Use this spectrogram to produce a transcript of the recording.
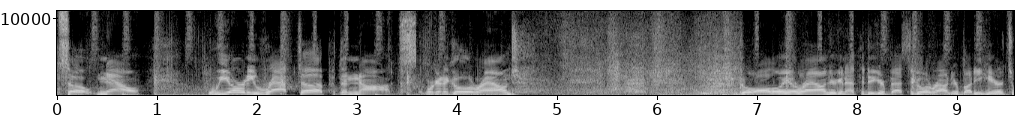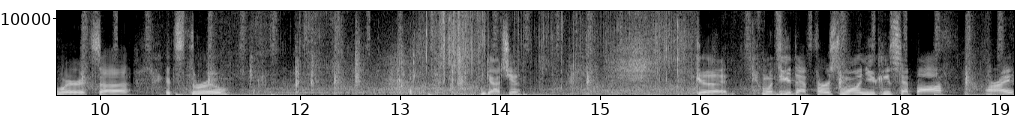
so now we already wrapped up the knobs. We're gonna go around, go all the way around. You're gonna have to do your best to go around your buddy here to where it's uh, it's through. Got you? Good. Once you get that first one, you can step off, all right?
